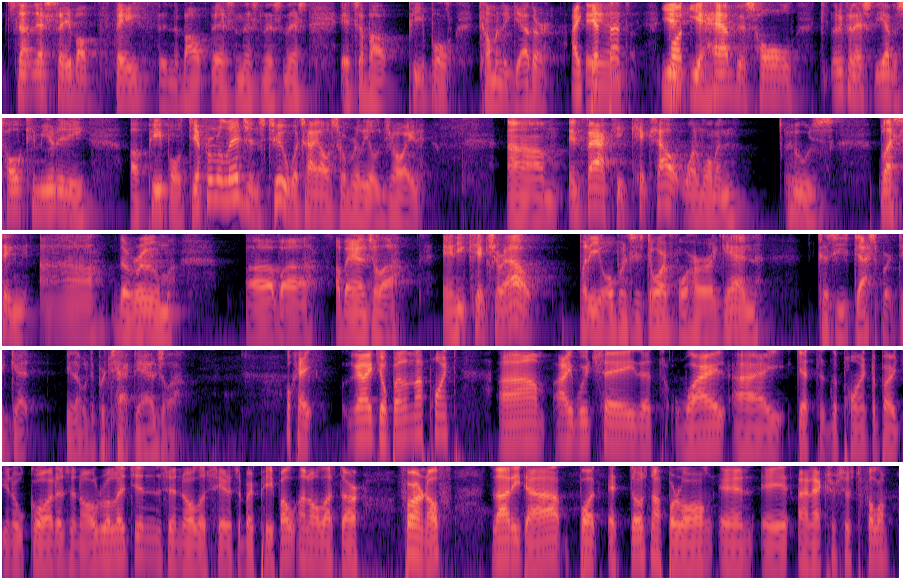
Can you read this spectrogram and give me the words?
It's not necessarily about faith and about this and this and this and this. It's about people coming together. I get And that, You, but- you have this whole. Let me finish. You have this whole community of people, different religions too, which I also really enjoyed. Um, in fact, he kicks out one woman who's blessing uh, the room of uh, of Angela, and he kicks her out. But he opens his door for her again because he's desperate to get you know to protect Angela. Okay, can I jump in on that point? Um, I would say that while I get to the point about you know God is in all religions and all this here, it's about people and all that there. Fair enough, la da, but it does not belong in a an Exorcist film.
